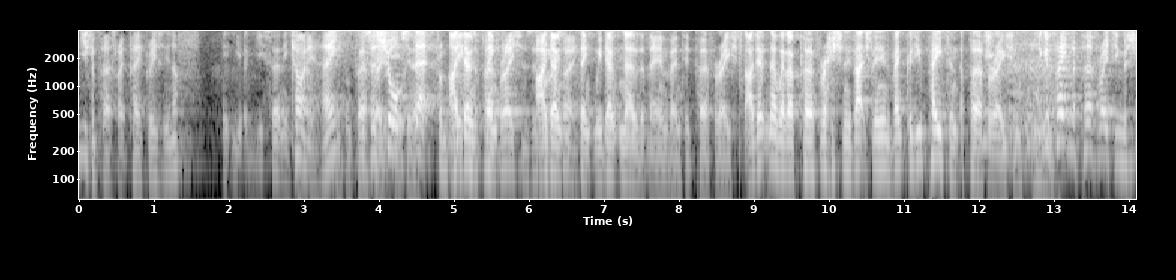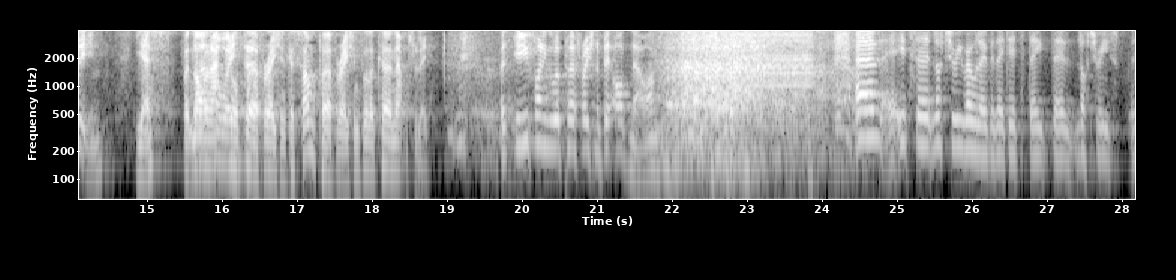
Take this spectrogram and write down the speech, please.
You can perforate paper easily enough. You, you certainly Can't you, hey? can It's a perforate it short step from I don't to perforations, I don't think we don't know that they invented perforation. I don't know whether perforation is actually an invent. Could you patent a perforation? You can patent a perforating machine. yes, but, not an not actual perforation, because some perforations will occur naturally. Are you finding the word perforation a bit odd now? I'm... Um, it's a lottery rollover. They did. They the lotteries. Uh,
